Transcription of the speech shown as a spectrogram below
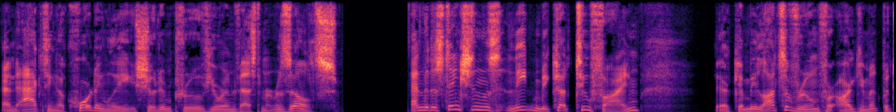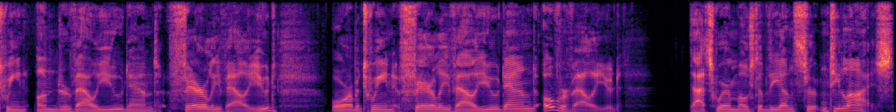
and acting accordingly should improve your investment results. And the distinctions needn't be cut too fine. There can be lots of room for argument between undervalued and fairly valued, or between fairly valued and overvalued. That's where most of the uncertainty lies.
